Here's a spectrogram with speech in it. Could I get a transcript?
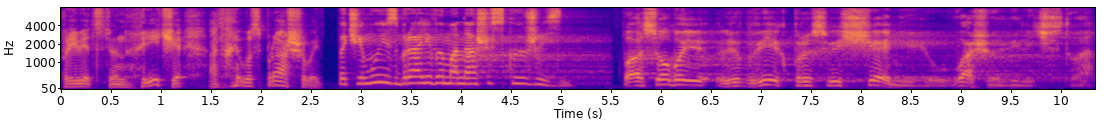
приветственную речь, и она его спрашивает. «Почему избрали вы монашескую жизнь?» По особой любви к просвещению, Ваше Величество.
